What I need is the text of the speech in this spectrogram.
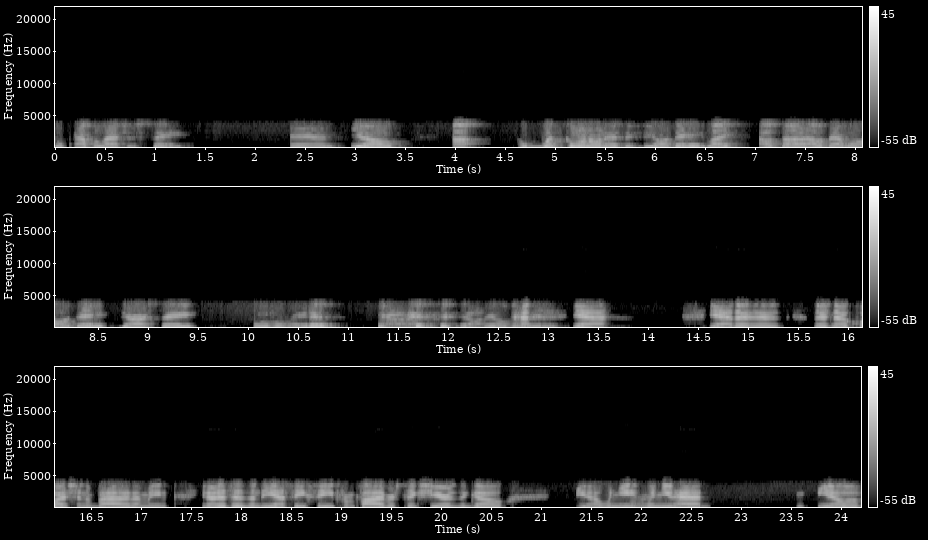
with Appalachian State, and you know, uh, what's going on in SEC? Are they like outside of Alabama? Are they, dare I say, overrated? are they overrated? yeah, yeah. There, there's there's no question about it. I mean, you know, this isn't the SEC from five or six years ago. You know, when you right. when you had, you know,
